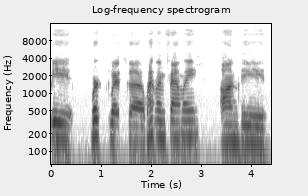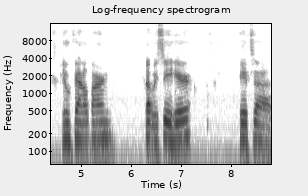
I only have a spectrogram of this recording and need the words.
We worked with the Wendlandt family on the new cattle barn that we see here. It's uh,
